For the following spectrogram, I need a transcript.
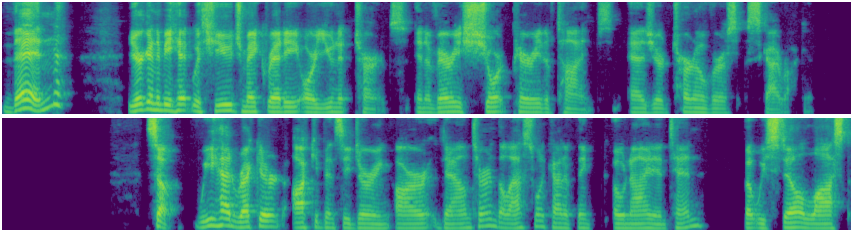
Then you're going to be hit with huge make ready or unit turns in a very short period of times as your turnovers skyrocket. So we had record occupancy during our downturn. The last one, kind of think 09 and 10. but we still lost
